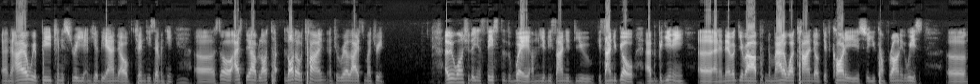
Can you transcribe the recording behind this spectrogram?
and I will be 23 until the end of 2017. Uh, so I still have a lot, lot of time to realize my dream. Everyone should insist the way um, you decided to decide to go at the beginning uh, and never give up no matter what kind of difficulties you confronted with. Uh,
